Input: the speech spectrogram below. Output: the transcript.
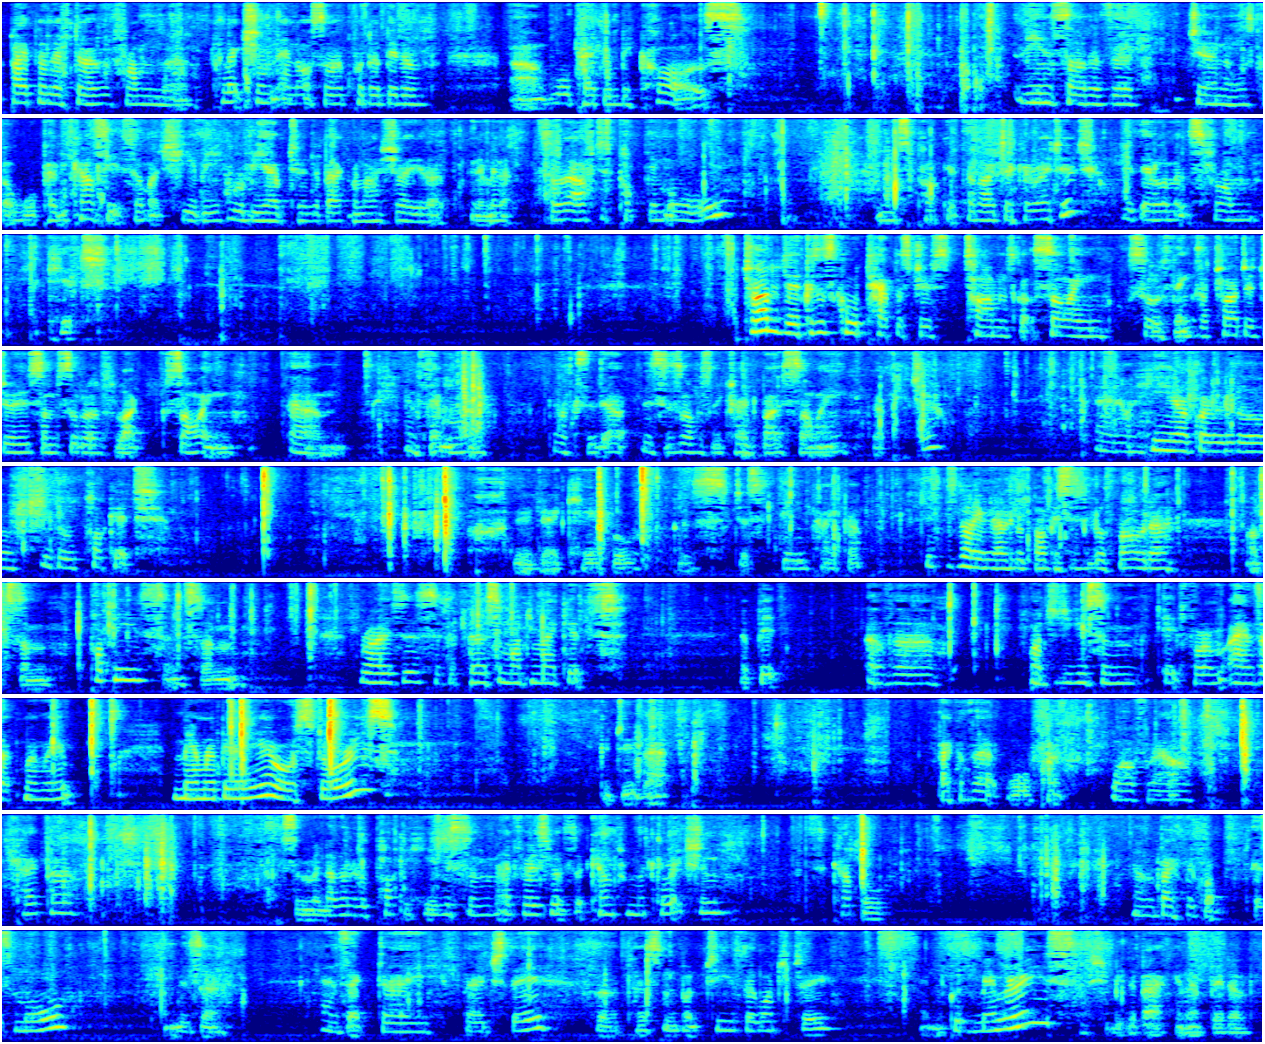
paper left over from the collection and also I put a bit of uh, wallpaper because the inside of the journal has got wallpaper. You can't see it so much here, but you will be able to in the back when I show you that in a minute. So I've just popped them all this pocket that I decorated with elements from the kit. I tried to do, because it's called Tapestry Time, it's got sewing sort of things, I tried to do some sort of like sewing um, ephemera. Like I said, uh, this is obviously created by sewing, that picture. And on here I've got a little little pocket. Oh, be very careful because it's just thin paper. It's not even a little pocket, it's a little folder of some poppies and some roses if a person wanted to make it a bit of a, wanted to use some it for an Anzac memory, memorabilia or stories. Could do that. Back of that wildflower paper. some another little pocket here with some advertisements that come from the collection. It's a couple. The back they've got there's more. There's a Anzac Day badge there for the person who to use they wanted to. And good memories. That should be the back and a bit of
